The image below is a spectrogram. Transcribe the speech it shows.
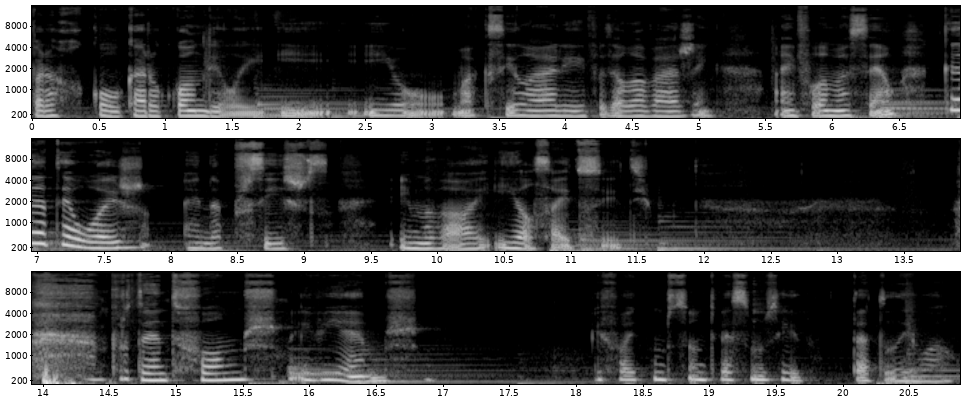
para colocar o côndilo e, e, e o maxilar e fazer a lavagem à inflamação, que até hoje ainda persiste e me dói e ele sai do sítio. Portanto, fomos e viemos. E foi como se não tivéssemos ido. Está tudo igual.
